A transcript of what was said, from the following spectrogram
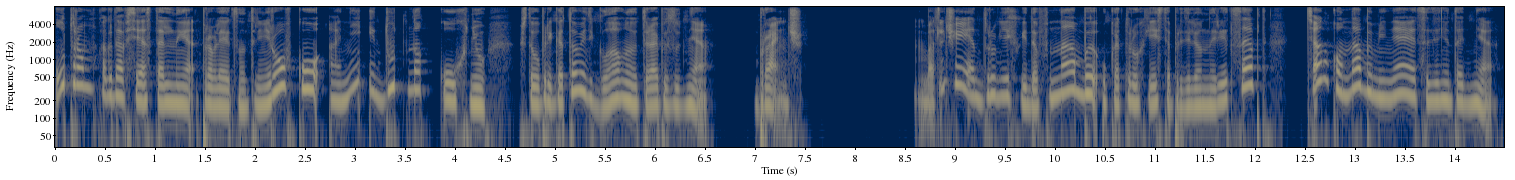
Утром, когда все остальные отправляются на тренировку, они идут на кухню, чтобы приготовить главную трапезу дня – бранч. В отличие от других видов набы, у которых есть определенный рецепт, тянко набы меняется день ото дня –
